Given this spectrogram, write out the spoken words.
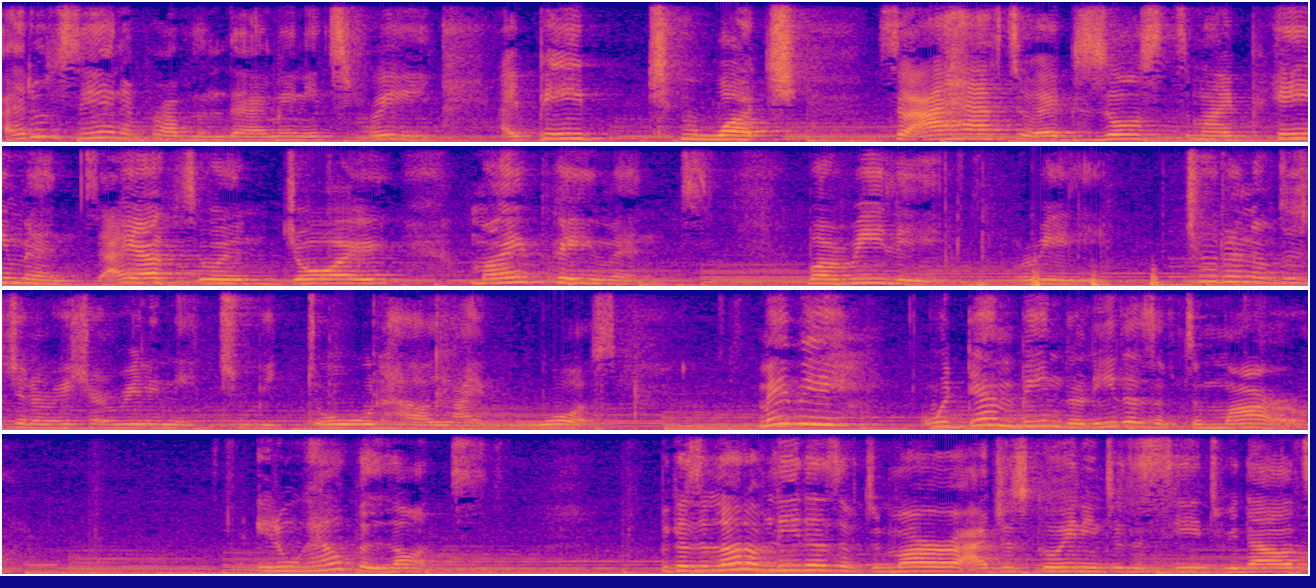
I don't see any problem there. I mean, it's free. I paid to watch, so I have to exhaust my payment. I have to enjoy my payment. But really, really, children of this generation really need to be told how life was. Maybe with them being the leaders of tomorrow, it will help a lot. Because a lot of leaders of tomorrow are just going into the seat without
